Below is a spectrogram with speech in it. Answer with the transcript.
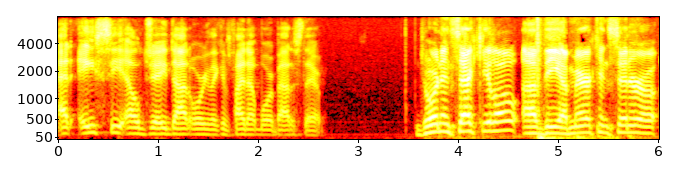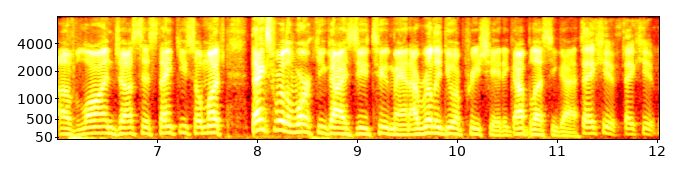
at aclj.org. They can find out more about us there. Jordan Sekulow of the American Center of Law and Justice. Thank you so much. Thanks for the work you guys do too, man. I really do appreciate it. God bless you guys. Thank you. Thank you.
